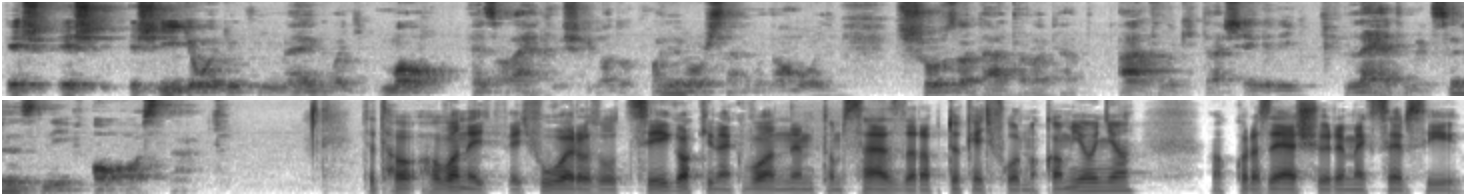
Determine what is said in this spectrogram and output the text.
És, és, és így oldjuk meg, vagy ma ez a lehetőség adott Magyarországon, ahol sorozat átalakítási engedélyt lehet megszerezni a használt. Tehát ha, ha van egy, egy fuvarozó cég, akinek van nem tudom száz darab tök egyforma kamionja, akkor az elsőre megszerzi,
